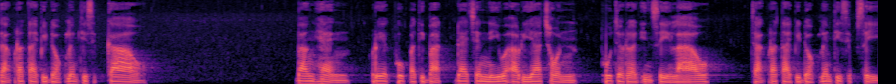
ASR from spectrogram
จากพระไตรปิฎกเล่มที่สิบเก้าบางแห่ง เรียกผู้ปฏิบัติได้เช่นนี้ว่าอริยชน ผู้เจริญอินทรีย์แล้ว จากพระไตรปิฎกเล่มที่สิบสี่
